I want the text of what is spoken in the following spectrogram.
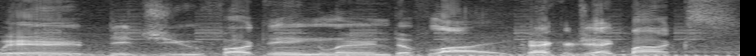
Where did you fucking learn to fly? Cracker Jack box?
